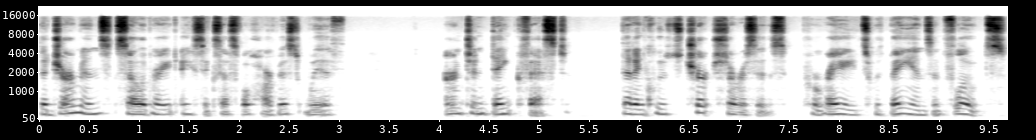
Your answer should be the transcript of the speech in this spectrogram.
The Germans celebrate a successful harvest with Erntedankfest that includes church services, parades with bands and floats,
